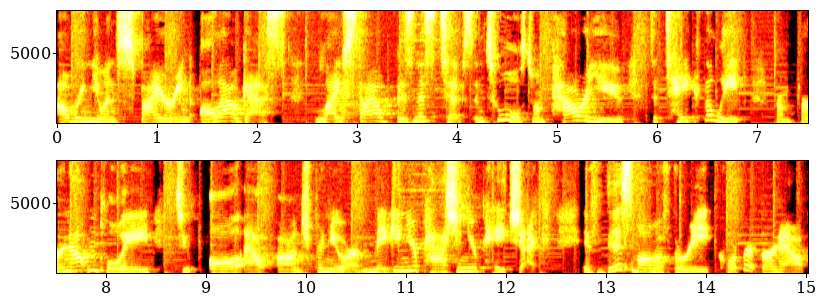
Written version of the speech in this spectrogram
I'll bring you inspiring all out guests, lifestyle business tips, and tools to empower you to take the leap from burnout employee to all out entrepreneur, making your passion your paycheck. If this mom of three corporate burnout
